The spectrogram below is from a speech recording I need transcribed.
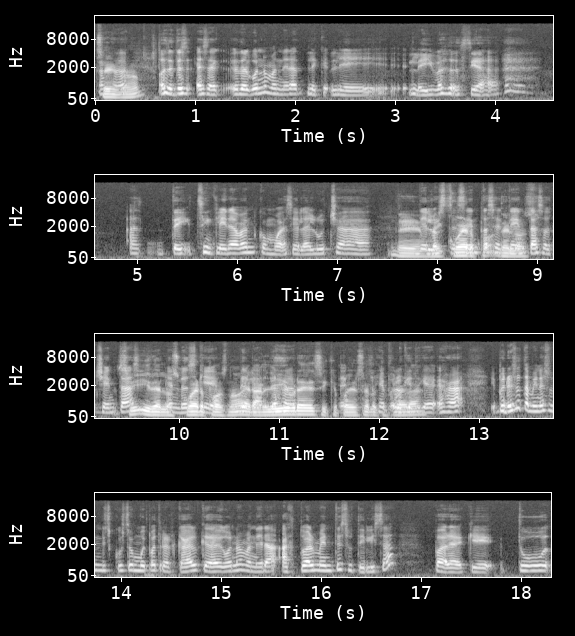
Sí, Ajá. ¿no? O sea, entonces, o sea, de alguna manera le, le, le ibas hacia... a- te- se inclinaban como hacia la lucha De los cuerpo, 60, de los- 70, 80. sí, y de los cuerpos, ¿no? Eran libres y que podías hacer lo que fuera. Ajá. Pero eso también es un discurso muy patriarcal que de alguna manera actualmente se utiliza para que tú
